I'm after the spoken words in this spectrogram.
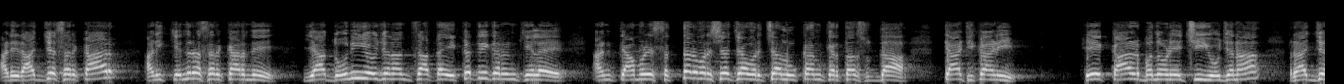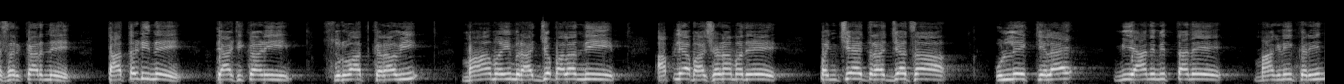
आणि राज्य सरकार आणि केंद्र सरकारने या दोन्ही योजनांचं आता एकत्रीकरण केलंय. आणि त्यामुळे सत्तर वर्षाच्या वरच्या लोकांकरता सुद्धा त्या ठिकाणी हे कार्ड बनवण्याची योजना राज्य सरकारने तातडीने त्या ठिकाणी सुरुवात करावी. महामहिम राज्यपालांनी आपल्या भाषणामध्ये पंचायत राज्याचा उल्लेख केलाय. मी या निमित्ताने मागणी करीन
